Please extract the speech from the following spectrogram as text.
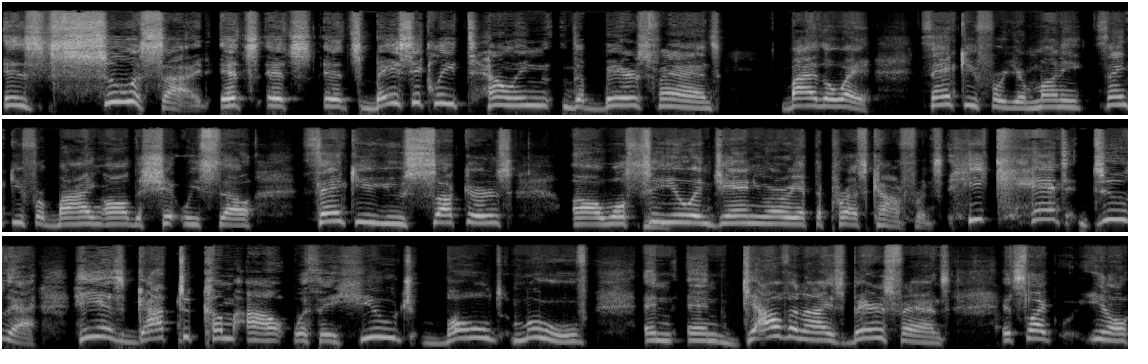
is suicide. It's it's it's basically telling the Bears fans, by the way, thank you for your money. Thank you for buying all the shit we sell. Thank you, you suckers. Uh, we'll see you in January at the press conference. He can't do that. He has got to come out with a huge, bold move and and galvanize Bears fans. It's like you know,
